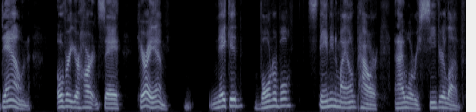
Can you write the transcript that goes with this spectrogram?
down over your heart and say, Here I am, naked, vulnerable, standing in my own power, and I will receive your love.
